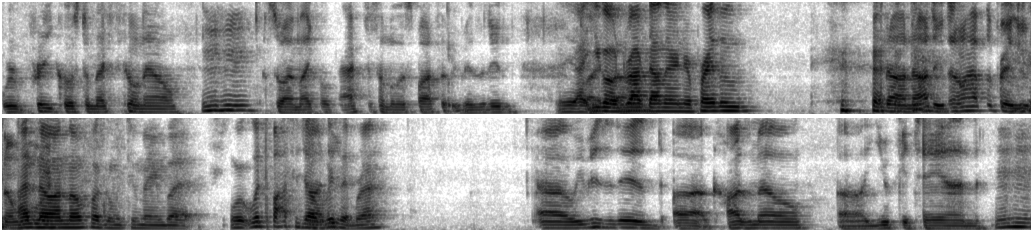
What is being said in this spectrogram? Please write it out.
we're pretty close to Mexico now, Mm-hmm. so I might go back to some of the spots that we visited. Yeah. you Like, gonna drive um, down there in your prelude? No, no, dude, I don't have the prelude no more. I know, I know, I'm fucking with you, man. But what, what spots did y'all Nah, dude. visit, bro? Uh, we visited uh, Cozumel, uh, Yucatan, Mm-hmm.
